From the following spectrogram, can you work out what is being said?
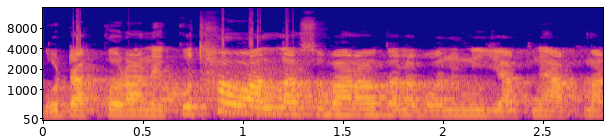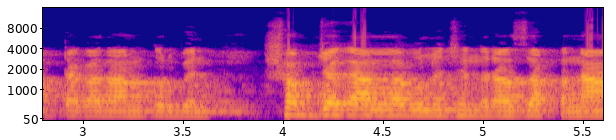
গোটা কোরআনে কোথাও আল্লাহ সুবাহতালা বলেনি যে আপনি আপনার টাকা দান করবেন। সব জায়গায় আল্লাহ বলেছেন রাজাক না,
